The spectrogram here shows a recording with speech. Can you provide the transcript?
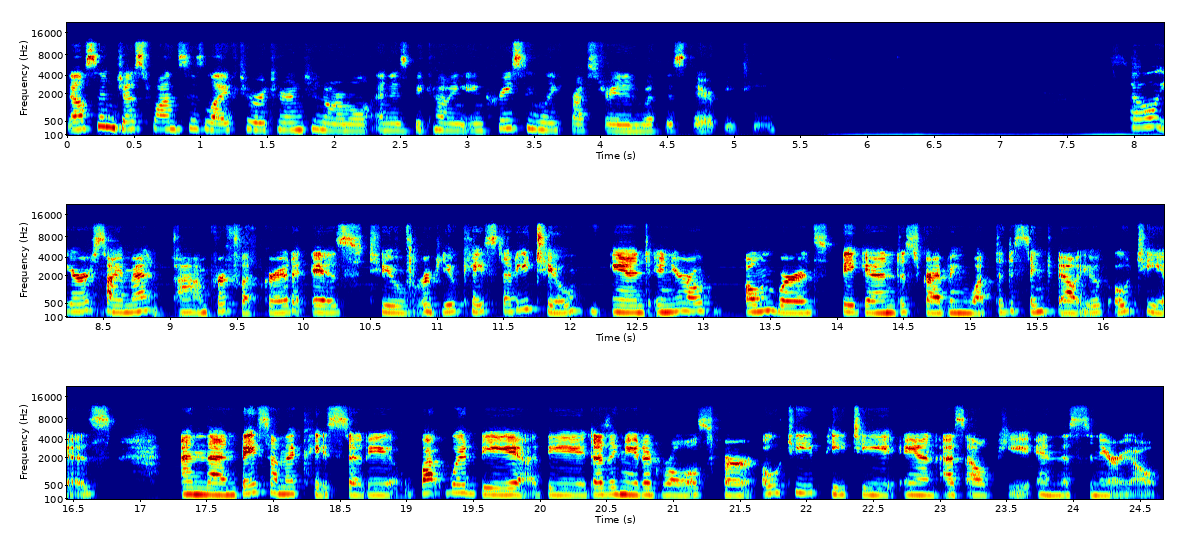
Nelson just wants his life to return to normal and is becoming increasingly frustrated with his therapy team. So, your assignment um, for Flipgrid is to review case study two and, in your own words, begin describing what the distinct value of OT is. And then, based on the case study, what would be the designated roles for OT, PT, and SLP in this scenario?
